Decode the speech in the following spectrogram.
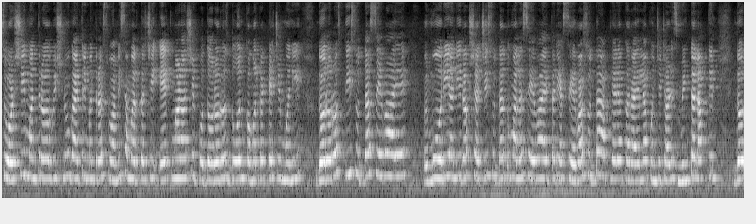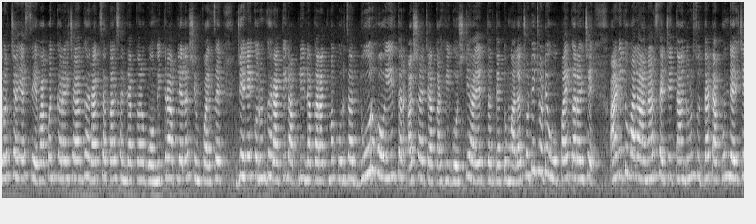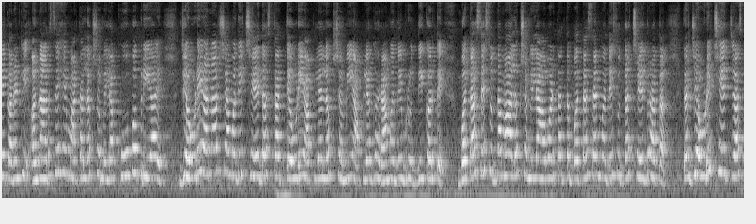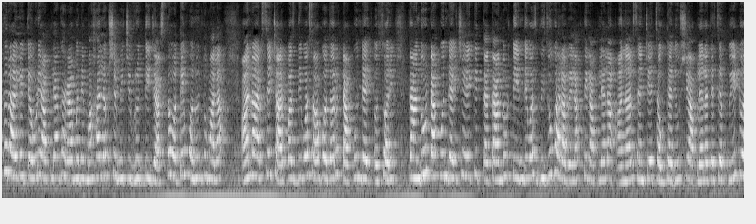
सोळशी मंत्र विष्णू गायत्री मंत्र स्वामी समर्थाची एक माळ असे दररोज दोन कमलकट्ट्याचे मणी दररोज ती सुद्धा सेवा आहे. मोरी आणि रक्षाची सुद्धा तुम्हाला सेवा आहे. तर या सेवा सुद्धा आपल्याला करायला पंचेचाळीस मिनटं लागतील. दररोजच्या या सेवा पण करायच्या. घरात सकाळ संध्याकाळ गोमित्र आपल्याला शिंपवायचे जेणेकरून घरातील आपली नकारात्मक ऊर्जा दूर होईल. तर अशा ज्या काही गोष्टी आहेत तर त्या तुम्हाला छोटे छोटे उपाय करायचे. आणि तुम्हाला अनारसाचे तांदूळ सुद्धा टाकून द्यायचे कारण की अनारसे हे माता लक्ष्मीला खूप प्रिय आहे. जेवढे अनारशामध्ये छेद असतात तेवढी आपल्या लक्ष्मी आपल्या घरामध्ये वृद्धी करते. बतासे सुद्धा महालक्ष्मीला आवडतात तर बतास्यांमध्ये सुद्धा छेद राहतात. तर जेवढे छेद जास्त राहिले तेवढी आपल्या घरामध्ये महालक्ष्मीची वृद्धी जास्त होते म्हणून तुम्हाला अनारसे चार पाच दिवस अगोदर टाकून द्याय सॉरी तांदूळ टाकून द्यायचे की तांदूळ तीन दिवस भिजू घालावे लागतील. आपल्याला अनारस्यांचे चौथ्या दिवशी आपल्याला त्याचे पीठ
